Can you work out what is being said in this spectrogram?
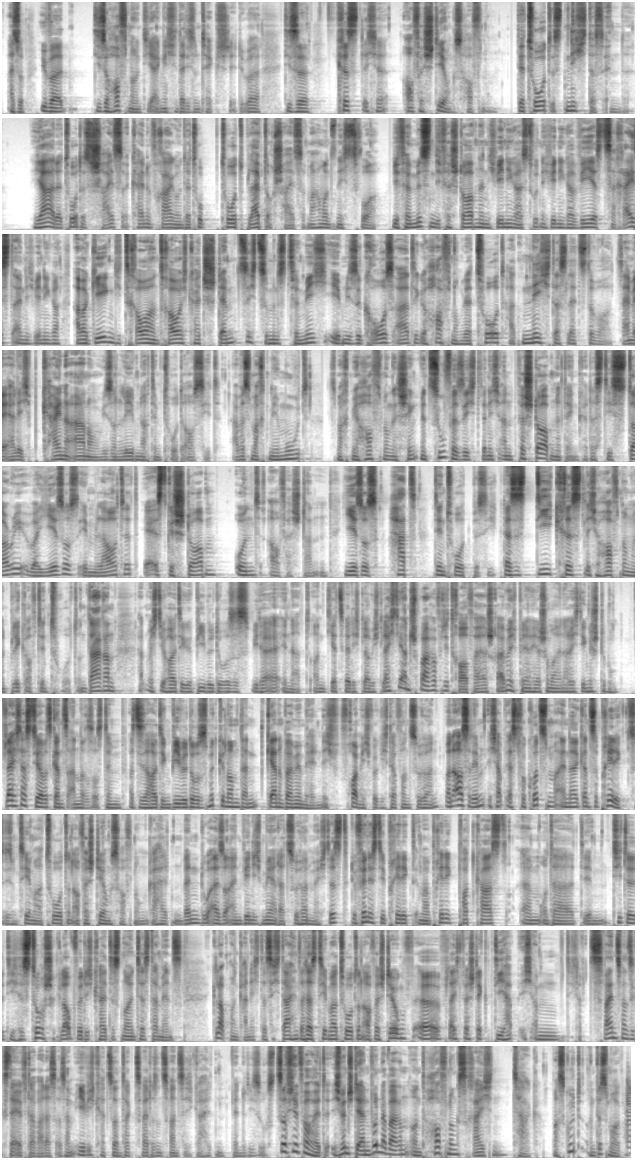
also über diese Hoffnung, die eigentlich hinter diesem Text steht, über diese christliche Auferstehungshoffnung. Der Tod ist nicht das Ende. Ja, der Tod ist scheiße, keine Frage. Und der Tod bleibt auch scheiße, machen wir uns nichts vor. Wir vermissen die Verstorbenen nicht weniger, es tut nicht weniger weh, es zerreißt eigentlich weniger. Aber gegen die Trauer und Traurigkeit stemmt sich zumindest für mich eben diese großartige Hoffnung. Der Tod hat nicht das letzte Wort. Seien wir ehrlich, ich habe keine Ahnung, wie so ein Leben nach dem Tod aussieht. Aber es macht mir Mut, es macht mir Hoffnung, es schenkt mir Zuversicht, wenn ich an Verstorbene denke, dass die Story über Jesus eben lautet, er ist gestorben und auferstanden. Jesus hat den Tod besiegt. Das ist die christliche Hoffnung mit Blick auf den Tod. Und daran hat mich die heutige Bibeldosis wieder erinnert. Und jetzt werde ich, glaube ich, gleich die Ansprache für die Trauerfeier schreiben. Ich bin ja hier schon mal in der richtigen Stimmung. Vielleicht hast du ja was ganz anderes aus, dem, aus dieser heutigen Bibeldosis mitgenommen, dann gerne bei mir melden. Ich freue mich wirklich davon zu hören. Und außerdem, ich habe erst vor kurzem eine ganze Predigt zu diesem Thema Tod und Auferstehungshoffnung gehalten. Wenn du also ein wenig mehr dazu hören möchtest, du findest die Predigt immer Predigt-Podcast ähm, unter dem Titel Die historische Glaubwürdigkeit des Neuen Testaments glaubt man gar nicht, dass sich dahinter das Thema Tod und Auferstehung äh, vielleicht versteckt. Die habe ich am, ich glaube, 22.11. war das, also am Ewigkeitssonntag 2020 gehalten, wenn du die suchst. So viel für heute. Ich wünsche dir einen wunderbaren und hoffnungsreichen Tag. Mach's gut und bis morgen.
